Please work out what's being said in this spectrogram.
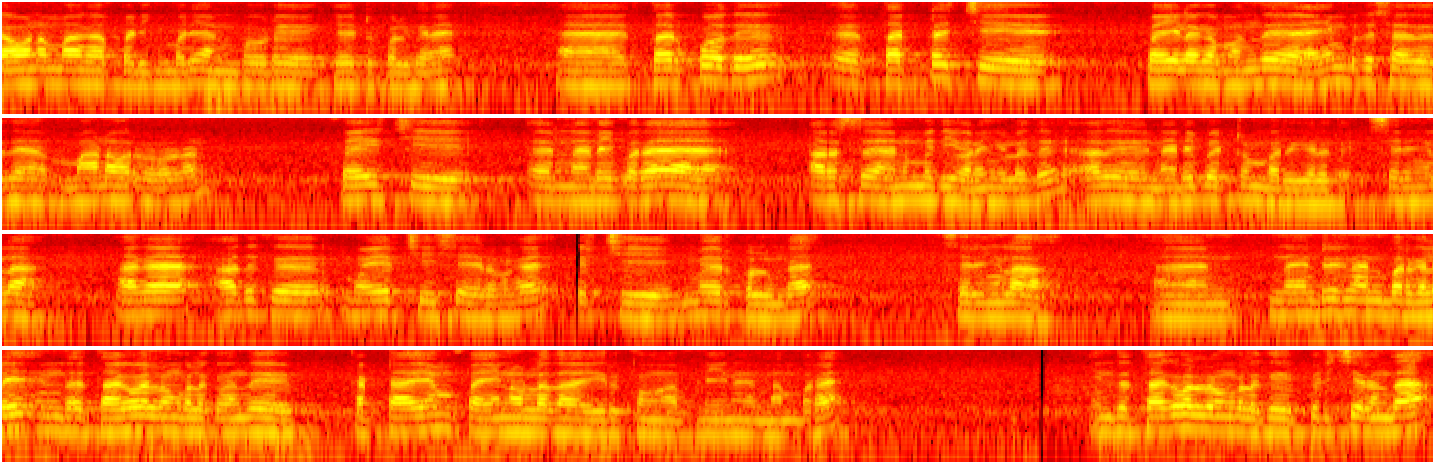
கவனமாக படிக்கும்படி அன்போடு கேட்டுக்கொள்கிறேன். தற்போது தட்டச்சு பயிலகம் வந்து ஐம்பது சதவீத மாணவர்களுடன் பயிற்சி நடைபெற அரசு அனுமதி வழங்கியுள்ளது. அது நடைபெற்றும் வருகிறது. சரிங்களா? ஆக அதுக்கு முயற்சி செய்கிறவங்க முயற்சி மேற்கொள்ளுங்க. சரிங்களா? நன்றி நண்பர்களே. இந்த தகவல் உங்களுக்கு வந்து கட்டாயம் பயனுள்ளதாக இருக்கும் அப்படின்னு நம்புகிறேன் இந்த தகவல் உங்களுக்கு பிடிச்சிருந்தால்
